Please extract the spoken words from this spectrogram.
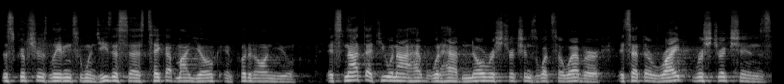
the scripture is leading to when Jesus says, Take up my yoke and put it on you. It's not that you and I have, would have no restrictions whatsoever. It's that the right restrictions,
